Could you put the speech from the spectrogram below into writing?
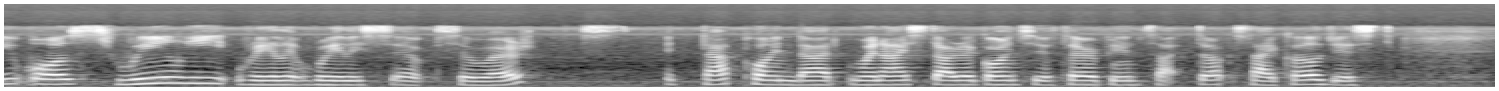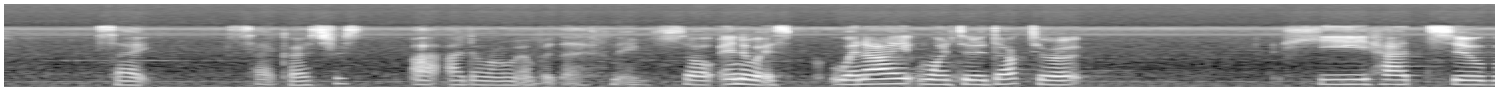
it was really, really, really se- severe at that point that when I started going to therapy and psych- psychologist, psych- psychiatrist, I, I don't remember that name. So, anyways, when I went to the doctor, he had to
